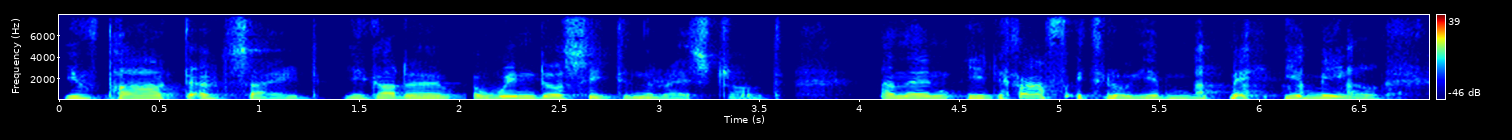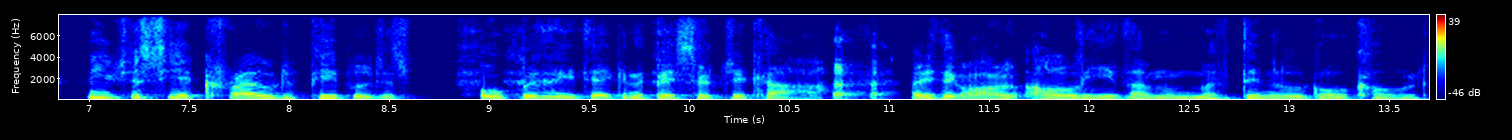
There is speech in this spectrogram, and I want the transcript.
You've parked outside. You got a, a window seat in the restaurant, and then you halfway through your your meal, and you just see a crowd of people just openly taking the piss out your car, and you think, "Oh, I'll, I'll leave them. My dinner will go cold."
